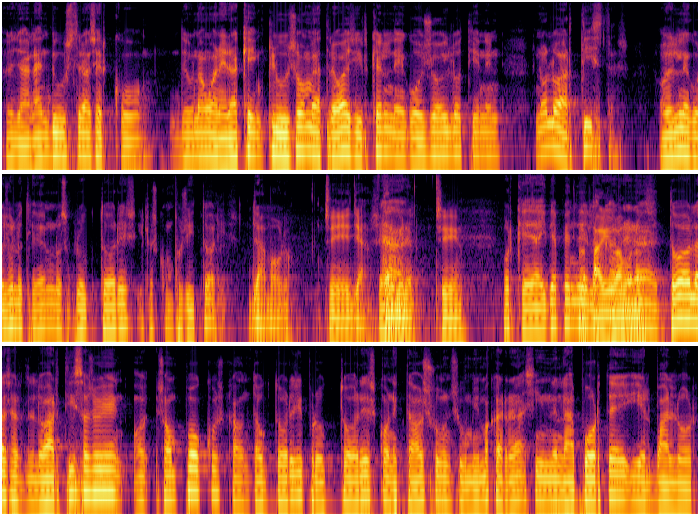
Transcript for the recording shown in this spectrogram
Pero ya la industria acercó de una manera que incluso me atrevo a decir que el negocio hoy lo tienen no los artistas, hoy el negocio lo tienen los productores y los compositores. Ya, Mauro. Sí, ya. Sí. Porque ahí depende de la carrera. Todos los, artistas hoy son pocos cantautores y productores conectados con su misma carrera sin el aporte y el valor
